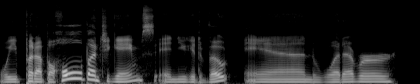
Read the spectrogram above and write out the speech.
We put up a whole bunch of games, and you get to vote, and whatever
